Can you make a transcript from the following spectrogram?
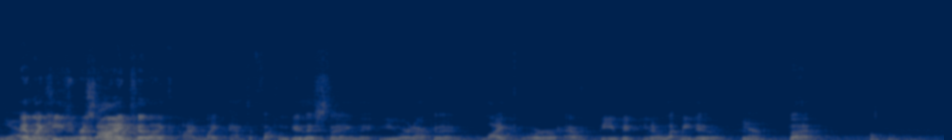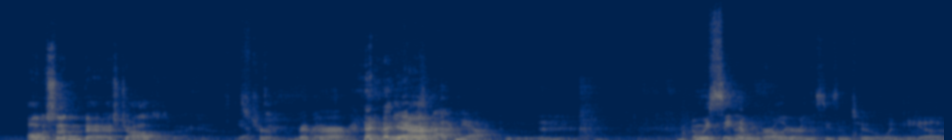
Yeah. And like he's resigned to like I might have to fucking do this thing that you are not gonna like or have be you know let me do. Yeah. But all of a sudden, badass Giles is back. It's Yeah. true. Ripper. yeah. Yeah. Back, yeah. And we see him earlier in the season too when he uh,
